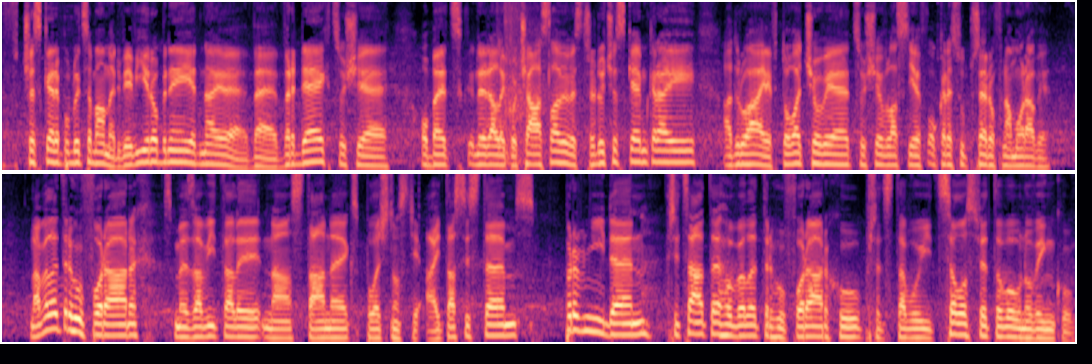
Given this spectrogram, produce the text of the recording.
V České republice máme dvě výrobny, jedna je ve Vrdech, což je obec nedaleko Čáslavy ve středočeském kraji a druhá je v Tovačově, což je vlastně v okresu Přerov na Moravě. Na veletrhu Forarch jsme zavítali na stánek společnosti Aita Systems. První den 30. veletrhu Forarchu představují celosvětovou novinku.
